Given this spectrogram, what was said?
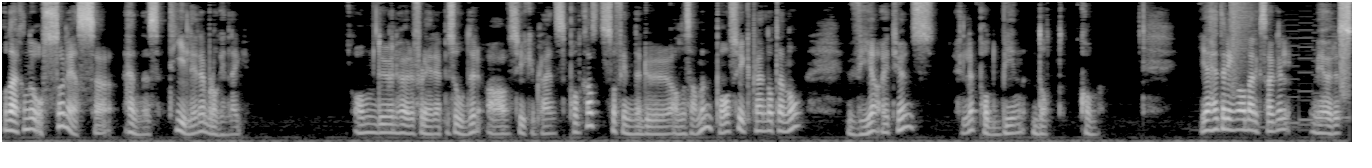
og der kan du også lese hennes tidligere blogginnlegg. Om du vil høre flere episoder av Sykepleiens podkast, så finner du alle sammen på sykepleien.no, via iTunes eller podbean.com. Jeg heter Ingvald Bergsagel. Vi høres.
